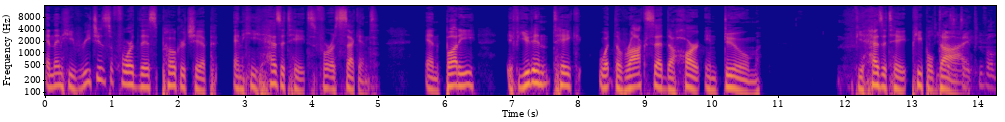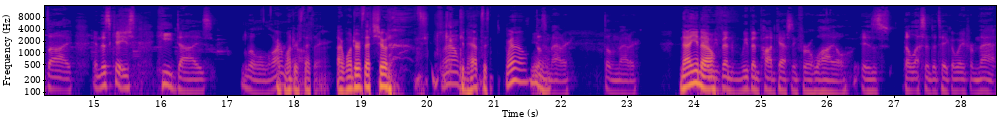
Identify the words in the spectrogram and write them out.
And then he reaches for this poker chip and he hesitates for a second. And buddy, if you didn't take what the rock said to heart in Doom, if you hesitate, people If you die. hesitate, people die. In this case, he dies. little alarm. I wonder if that there. I wonder if that showed Well, can have to well, doesn't know. matter. Doesn't matter. Now you Hey, know. we've been we've been podcasting for a while. Is the lesson to take away from that?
